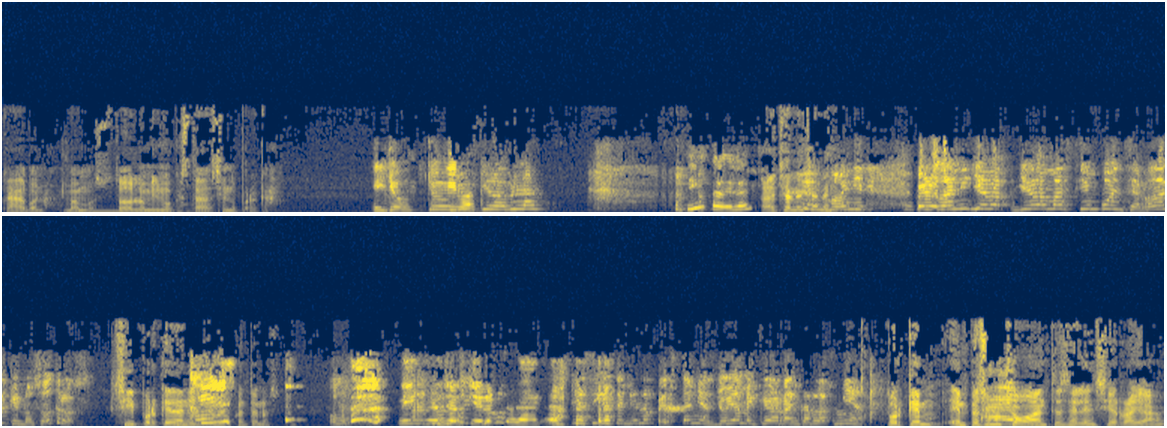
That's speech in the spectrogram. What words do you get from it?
cada, bueno, vamos, todo lo mismo que está haciendo por acá. Y yo, yo, yo quiero hablar. Sí, adelante. Ah, échale, échale. Oye, pero Dani lleva, lleva más tiempo encerrada que nosotros. Sí, ¿por qué, Dani? A ver, cuéntanos. O sea, Niños, yo yo quiero llorar. sigue teniendo pestañas. Yo ya me quiero arrancar las mías. ¿Por qué empezó mucho antes el encierro allá?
